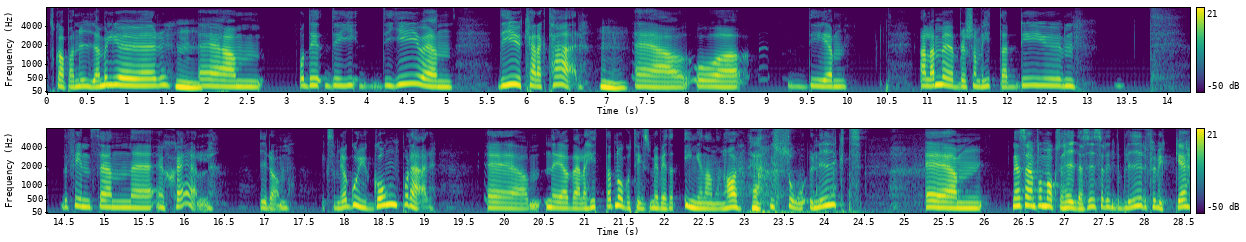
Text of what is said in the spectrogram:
skapa nya miljöer. Mm. Um, och det, det, det ger ju en det ger ju karaktär. Mm. Uh, och det, alla möbler som vi hittar, det är ju... Det finns en, en själ i dem. Liksom, jag går ju igång på det här. Eh, när jag väl har hittat någonting som jag vet att ingen annan har. Ja. Det är så unikt. Eh, men sen får man också hejda sig så det inte blir för mycket.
